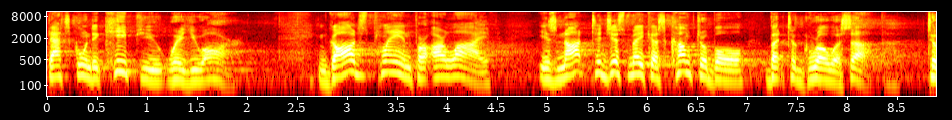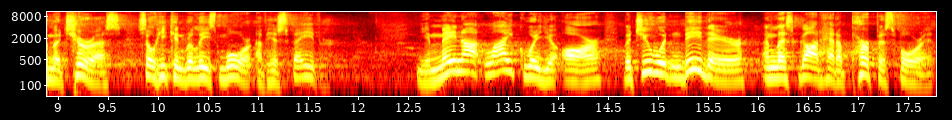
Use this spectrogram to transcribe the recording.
That's going to keep you where you are. God's plan for our life is not to just make us comfortable, but to grow us up, to mature us so He can release more of His favor. You may not like where you are, but you wouldn't be there unless God had a purpose for it.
